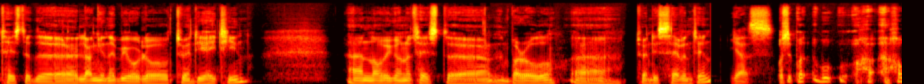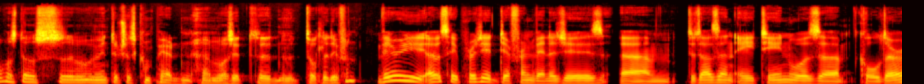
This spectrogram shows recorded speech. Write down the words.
tasted the Langhe Nebbiolo 2018, and now we're gonna taste the Barolo uh, 2017. Yes. Was it? How how was those uh, vintages compared? Uh, was it uh, totally different? Very, I would say, pretty different vintages. Um, 2018 was uh, colder,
